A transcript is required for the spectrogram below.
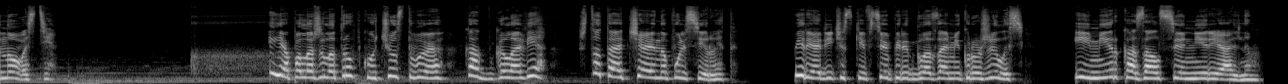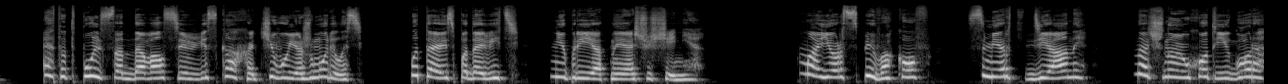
новости. Я положила трубку, чувствуя, как в голове что-то отчаянно пульсирует. Периодически все перед глазами кружилось, и мир казался нереальным. Этот пульс отдавался в висках, от чего я жмурилась, пытаясь подавить неприятные ощущения. Майор Спиваков, смерть Дианы, ночной уход Егора.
